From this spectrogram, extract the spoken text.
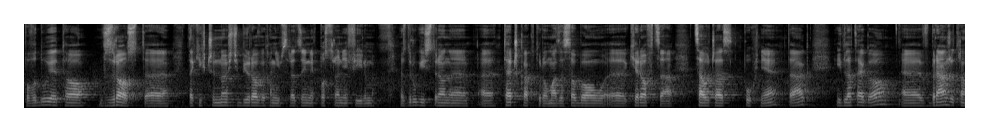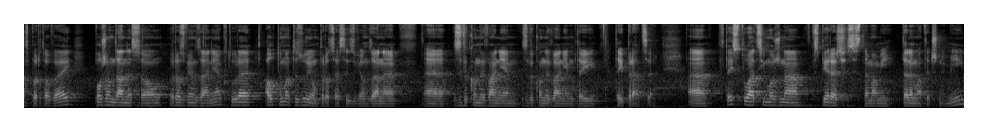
Powoduje to wzrost e, takich czynności biurowych, administracyjnych po stronie firm. Z drugiej strony e, teczka, którą ma ze sobą e, kierowca, cały czas puchnie, tak? I dlatego e, w branży transportowej pożądane są rozwiązania, które automatyzują procesy związane e, z wykonywaniem, z wykonywaniem tej, tej pracy. E, w tej sytuacji można wspierać się systemami telematycznymi,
